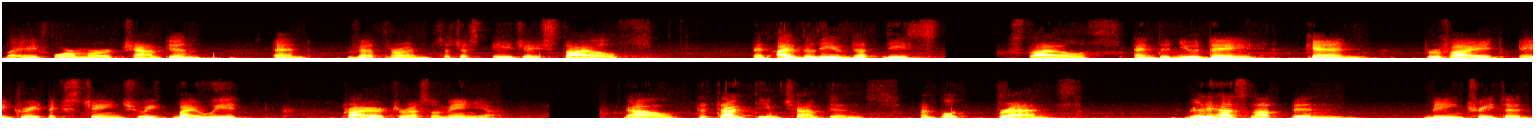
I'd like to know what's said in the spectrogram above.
by a former champion and veteran such as AJ Styles. And I believe that these styles and the New Day can provide a great exchange week by week prior to WrestleMania. Now, the tag team champions on both brands really has not been being treated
